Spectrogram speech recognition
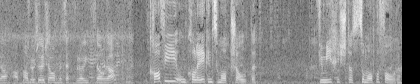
Ja, aber, aber sonst ist auch, man sich freut, so, ja. Kaffee und Kollegen zum Abschalten. Für mich ist das zum Oberfahren.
